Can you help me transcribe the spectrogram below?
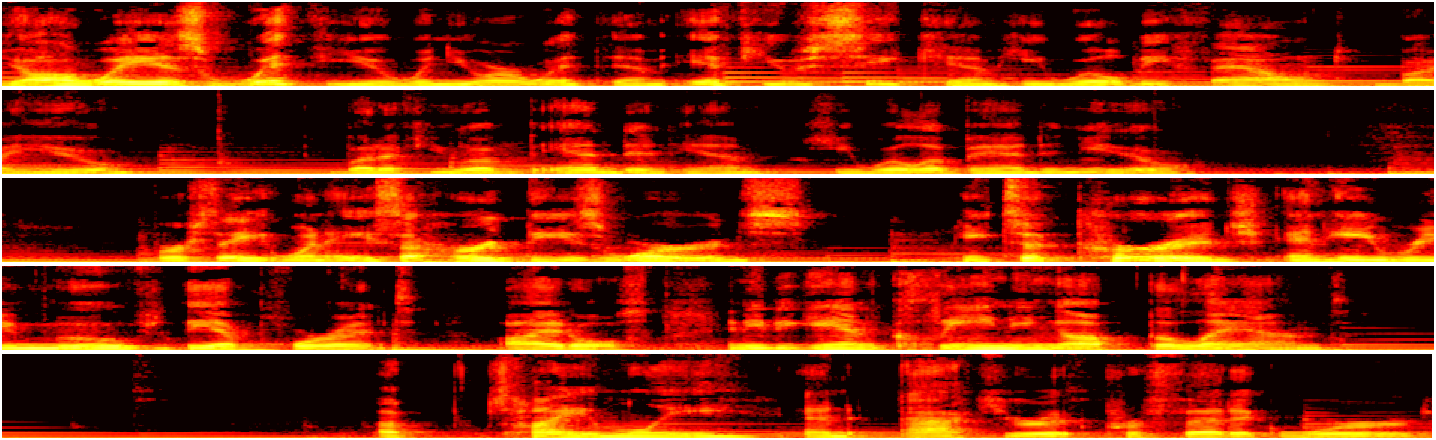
Yahweh is with you when you are with him. If you seek him, he will be found by you. But if you abandon him, he will abandon you. Verse 8 When Asa heard these words, he took courage and he removed the abhorrent idols and he began cleaning up the land. A timely and accurate prophetic word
